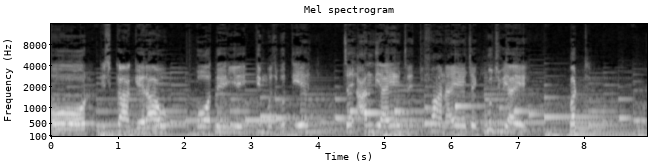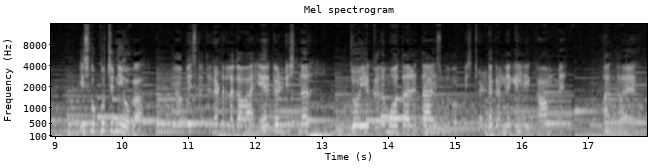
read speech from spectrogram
और इसका घेराव बहुत है, ये इतनी मजबूती है, चाहे आंधी आए, चाहे तूफ़ान आए, चाहे कुछ भी आए। बट इसको कुछ नहीं होगा। यहाँ पे इसका जनरेटर लगा हुआ है एयर कंडीशनर जो ये गर्म होता रहता है, इसको वापस ठंडा करने के लिए काम में आता है।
